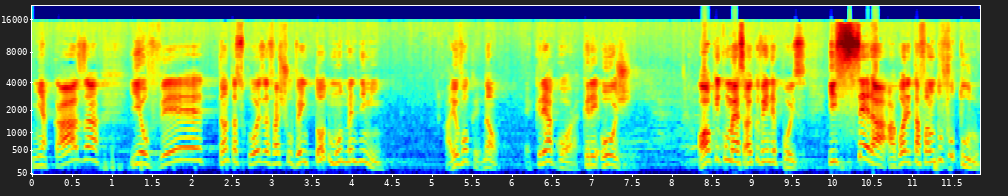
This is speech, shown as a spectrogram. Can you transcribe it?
minha casa e eu ver tantas coisas, vai chover em todo mundo, menos em mim. Aí eu vou crer. Não, é crer agora, crer hoje. Olha o que começa, olha o que vem depois. E será, agora ele está falando do futuro.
